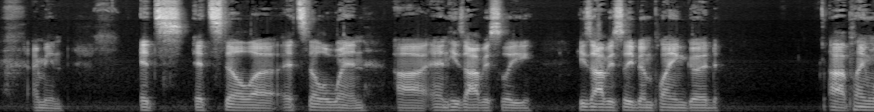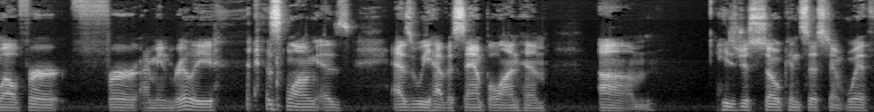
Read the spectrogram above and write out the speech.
I mean, it's it's still a, it's still a win, uh, and he's obviously he's obviously been playing good uh, playing well for for I mean really as long as as we have a sample on him. Um, he's just so consistent with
